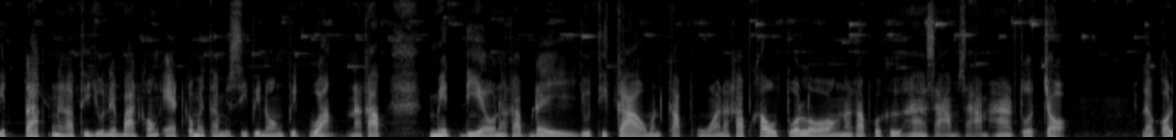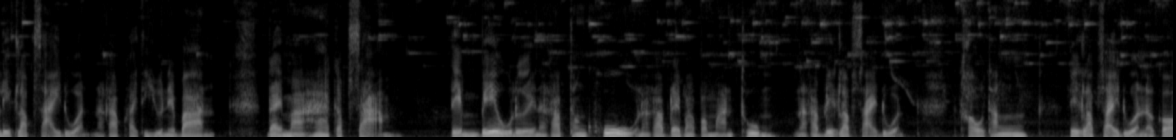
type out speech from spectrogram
มิตรรักนะครับที่อยู่ในบ้านของแอดก็ไม่ทำให้ซีพี่น้องผิดหวังนะครับเม็ดเดียวนะครับได้อยู่ที่ 9 มันกลับหัวนะครับเข้าตัวรองนะครับก็คือ 5335 ตัวเจาะ แล้วก็เลขรับสายด่วนนะครับใครที่อยู่ในบ้านได้มา 5 กับ 3 เต็มเบลเลยนะครับทั้งคู่นะครับได้มาประมาณทุ่มนะครับเลขรับสายด่วน เข้าทั้งเลขรับสายด่วนแล้วก็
